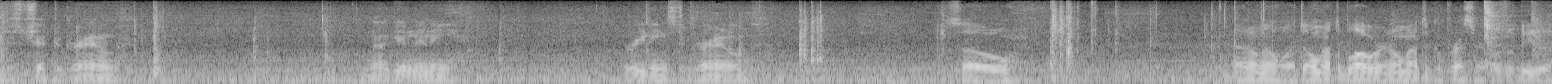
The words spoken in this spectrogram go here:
Just check the ground. I'm Not getting any readings to ground. So I don't know. We'll have to ohm out the blower and ohm out the compressor. Those will be the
